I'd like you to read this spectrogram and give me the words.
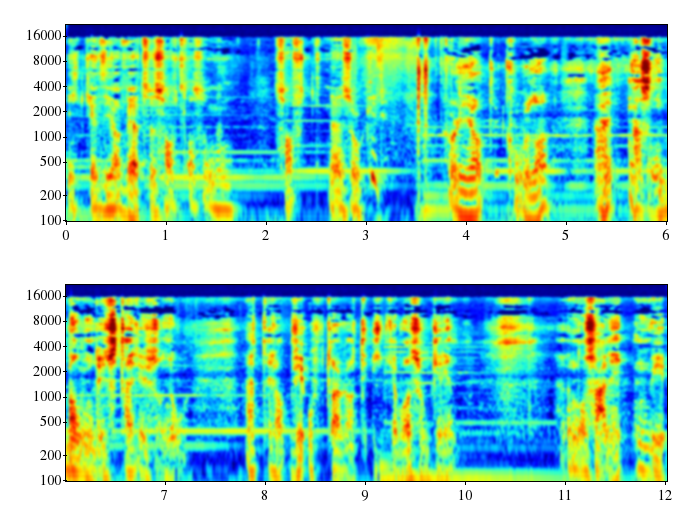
Ikke diabetessaft, altså, men saft med sukker. Fordi at cola er nesten bannlyst her Oslo nå. Etter at vi oppdaga at det ikke var sukker inn. Noe særlig mye.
